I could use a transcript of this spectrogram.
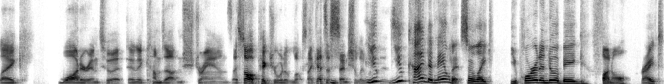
like water into it, and it comes out in strands. I saw a picture what it looks like. That's essentially what You it is. you kind of nailed it. So like you pour it into a big funnel, right?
